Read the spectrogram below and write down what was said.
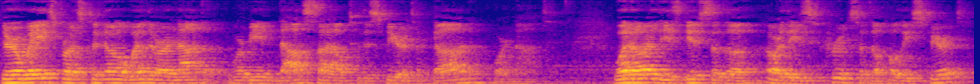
There are ways for us to know whether or not we're being docile to the Spirit of God or not. What are these gifts of the, or these fruits of the Holy Spirit?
